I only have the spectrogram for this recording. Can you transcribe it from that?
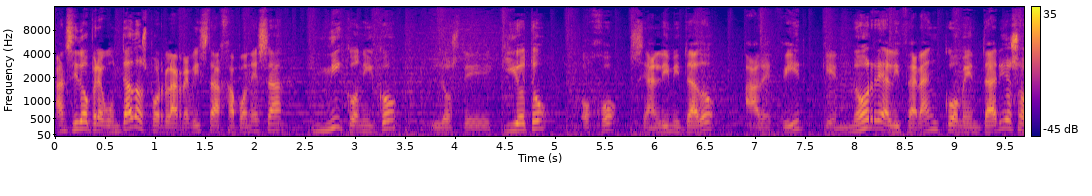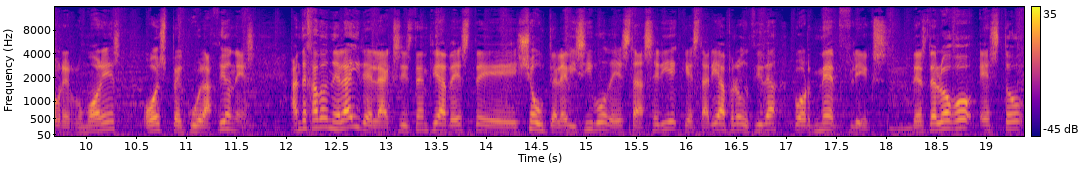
han sido preguntados por la revista japonesa Nico Nico, los de Kyoto, ojo, se han limitado a decir que no realizarán comentarios sobre rumores o especulaciones. Han dejado en el aire la existencia de este show televisivo, de esta serie que estaría producida por Netflix. Desde luego, esto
